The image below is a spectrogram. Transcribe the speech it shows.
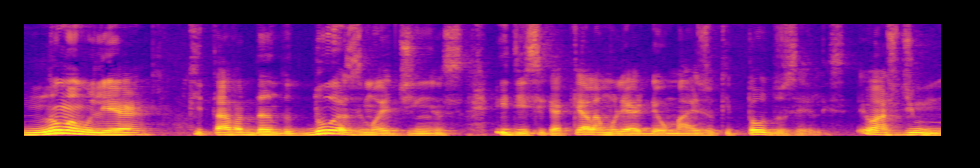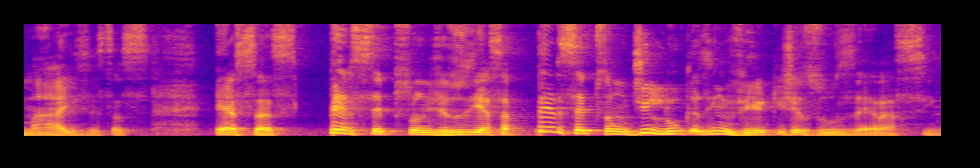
numa mulher que estava dando duas moedinhas e disse que aquela mulher deu mais do que todos eles. Eu acho demais essas, essas percepções de Jesus e essa percepção de Lucas em ver que Jesus era assim.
